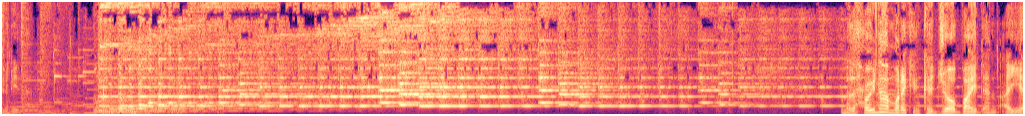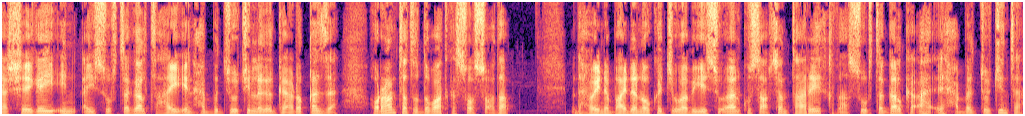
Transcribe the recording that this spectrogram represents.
dunida. Madaxweynaha maraykanka jo biden ayaa sheegay in ay suurtagal tahay in xabad joojin laga gaadho kaza horaanta toddobaadka soo socda madaxweyne biden oo ka jawaabayey su'aal ku saabsan taariikhda suurtagalka ah ee xabad joojinta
